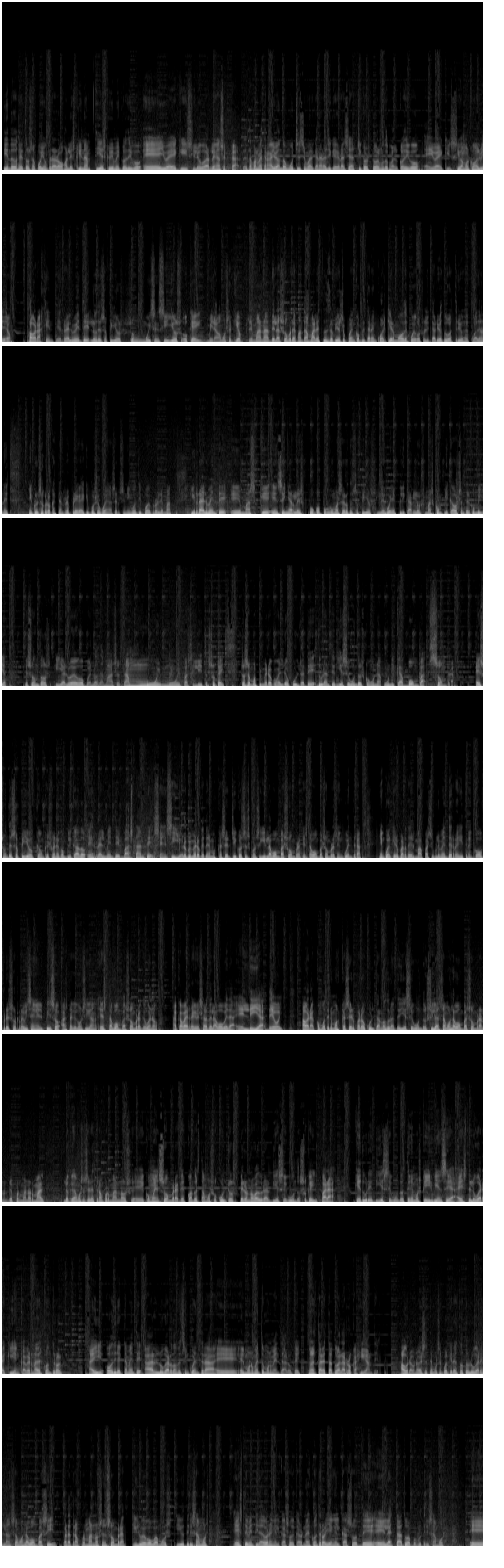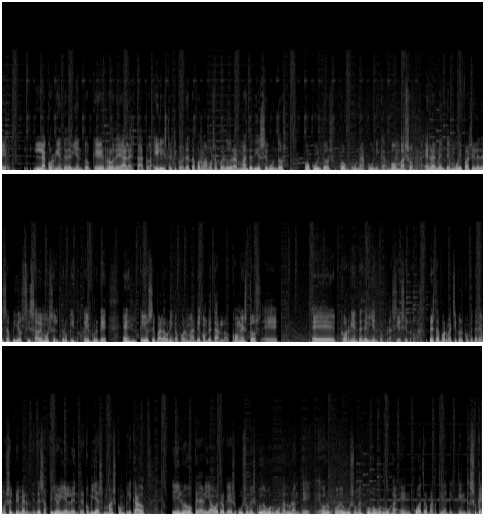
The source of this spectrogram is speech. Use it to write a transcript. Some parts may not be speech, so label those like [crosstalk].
tienda de objetos, apoyo un creador abajo en la esquina y escribe el código EIVAX y luego darle a aceptar. De esta forma estarán ayudando muchísimo al canal, así que gracias chicos todo el mundo con el código EIVAX. Y vamos con el video. Ahora, gente, realmente los desafíos son muy sencillos, ¿ok? Mira, vamos aquí a Semana de la Sombra de Fantasmal. Estos desafíos se pueden completar en cualquier modo de juego, solitarios, dúos, tríos, escuadrones. Incluso creo que hasta en refriega equipos se pueden hacer sin ningún tipo de problema. Y realmente, eh, más que enseñarles poco a poco cómo hacer los desafíos, les voy a explicar los más complicados, entre comillas, que son dos, y ya luego, pues los demás están muy, muy facilitos, ¿ok? Entonces, vamos primero con el de ocúltate durante 10 segundos con una única bomba sombra. Es un desafío que aunque suene complicado es realmente bastante sencillo. Lo primero que tenemos que hacer chicos es conseguir la bomba sombra, que esta bomba sombra se encuentra en cualquier parte del mapa, simplemente registren cofres o revisen el piso hasta que consigan esta bomba sombra que bueno, acaba de regresar de la bóveda el día de hoy. Ahora, ¿cómo tenemos que hacer para ocultarnos durante 10 segundos? Si lanzamos la bomba sombra de forma normal, lo que vamos a hacer es transformarnos eh, como en sombra, que es cuando estamos ocultos, pero no va a durar 10 segundos, ¿ok? Para que dure 10 segundos tenemos que ir bien sea a este lugar aquí en Caverna Descontrol, ahí, o directamente al lugar donde se encuentra eh, el monumento monumental, ¿ok? Donde está la estatua de la roca gigante. Ahora, una vez estemos en cualquiera de estos dos lugares, lanzamos la bomba así para transformarnos en sombra y luego vamos y utilizamos este ventilador en el caso de caverna de control y en el caso de eh, la estatua pues utilizamos eh, la corriente de viento que rodea la estatua. Y listo chicos, de esta forma vamos a poder durar más de 10 segundos ocultos con una única bomba sombra. Es realmente muy fácil el desafío si sabemos el truquito, ¿ok? Porque es que yo sepa la única forma de completarlo. Con estos... Eh, eh, corrientes de viento, por así decirlo. De esta forma, chicos, completaremos el primer desafío y el, entre comillas, más complicado. Y luego quedaría otro que es uso un escudo burbuja durante, o, o un escudo burbuja en cuatro partidas distintas, ¿ok?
